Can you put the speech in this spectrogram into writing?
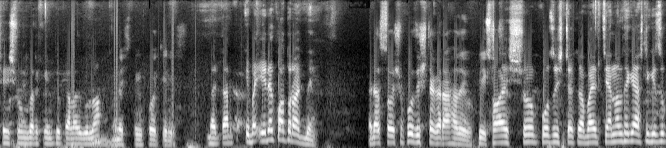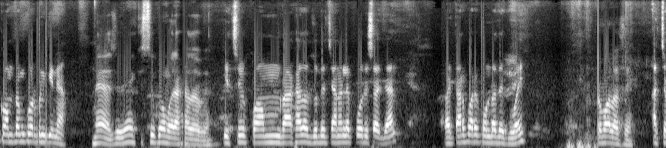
সেই সুন্দর কিন্তু কালারগুলো। থেকে ভাই তার এটা কত রাখবেন? এটা ছয়শো পঁচিশ টাকা রাখা যাবে fixed। ছয়শো পঁচিশ টাকা। ভাই চ্যানেল থেকে আসলে কিছু কম টম করবেন কিনা? হ্যাঁ যদি কিছু কম রাখা যাবে। কিছু কম রাখা যাবে যদি চ্যানেলে পরিচয় দেন। ভাই তারপরে কোনটা দেখব ভাই? নর্মাল আছে? আচ্ছা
